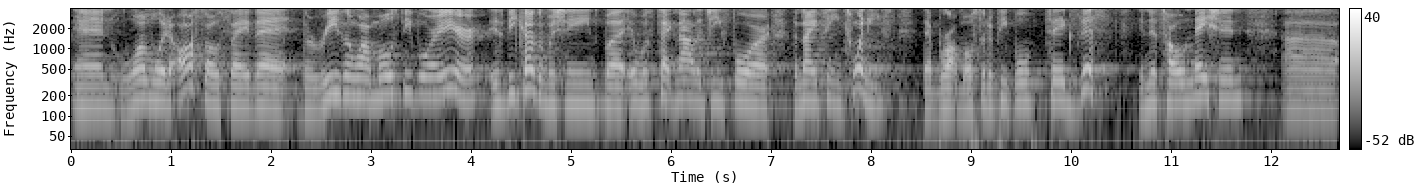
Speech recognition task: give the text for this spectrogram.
And one would also say that the reason why most people are here is because of machines, but it was technology for the 1920s that brought most of the people to exist in this whole nation uh,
